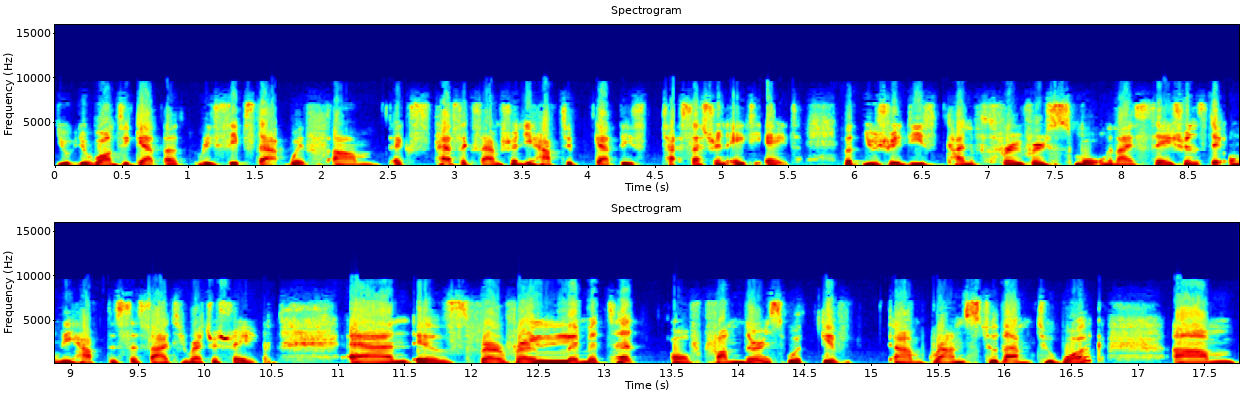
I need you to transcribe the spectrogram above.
you, you want to get a receipt that with um ex- tax exemption you have to get this section 88 but usually these kind of very very small organizations they only have the society registration and is very very limited of funders would give um, grants to them to work um,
